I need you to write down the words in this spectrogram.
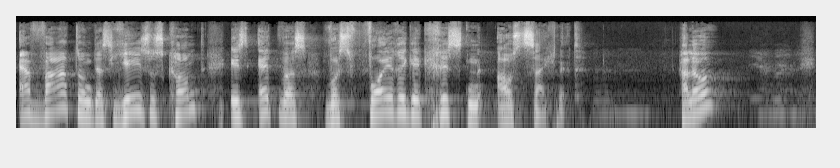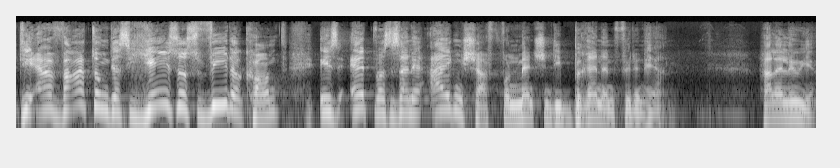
Erwartung, dass Jesus kommt, ist etwas, was feurige Christen auszeichnet. Hallo? Die Erwartung, dass Jesus wiederkommt, ist etwas, ist eine Eigenschaft von Menschen, die brennen für den Herrn. Halleluja.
